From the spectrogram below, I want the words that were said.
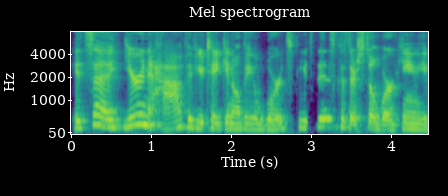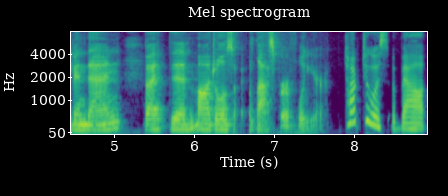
it's a year and a half if you take in all the awards pieces because they're still working even then, but the modules last for a full year. Talk to us about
